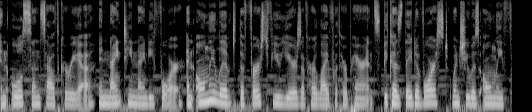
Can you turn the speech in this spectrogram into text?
in Ulsan, South Korea in 1994, and only lived the first few years of her life with her parents because they divorced when she was only five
